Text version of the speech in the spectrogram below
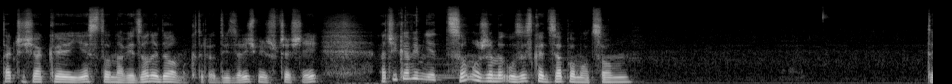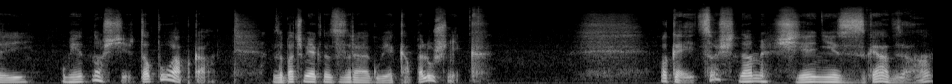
tak czy siak jest to nawiedzony dom, który odwiedzaliśmy już wcześniej. A ciekawi mnie, co możemy uzyskać za pomocą tej umiejętności. To pułapka. Zobaczmy, jak na to zareaguje kapelusznik. Ok, coś nam się nie zgadza.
